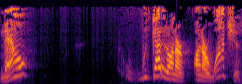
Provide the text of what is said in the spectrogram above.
Now, we've got it on our, on our watches.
